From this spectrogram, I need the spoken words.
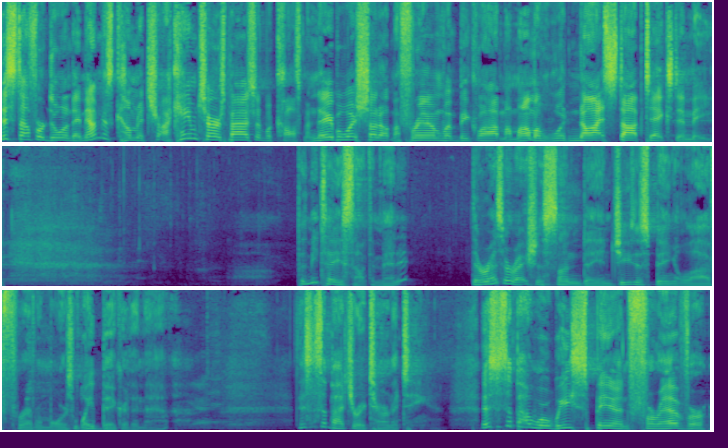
This stuff we're doing today, man, I'm just coming to church. I came to church, Pastor, because my neighbor wouldn't shut up, my friend wouldn't be quiet, my mama would not stop texting me. But let me tell you something, man. The resurrection Sunday and Jesus being alive forevermore is way bigger than that. This is about your eternity. This is about where we spend forever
